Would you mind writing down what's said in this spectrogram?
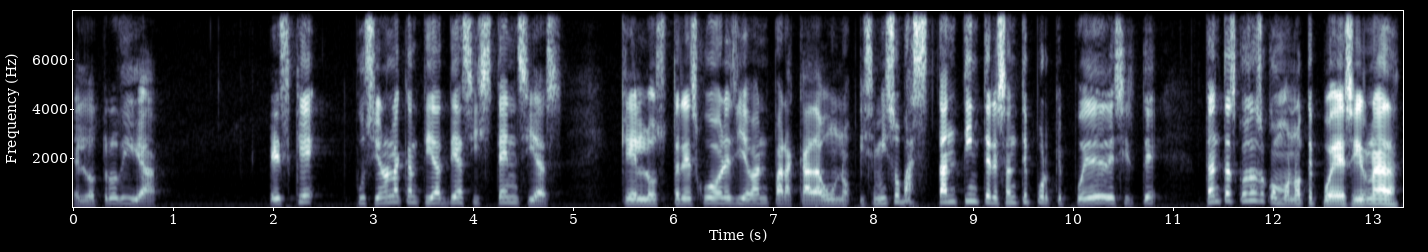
el otro día es que pusieron la cantidad de asistencias que los tres jugadores llevan para cada uno. Y se me hizo bastante interesante porque puede decirte tantas cosas como no te puede decir nada.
